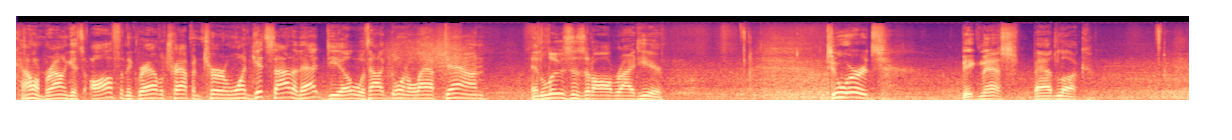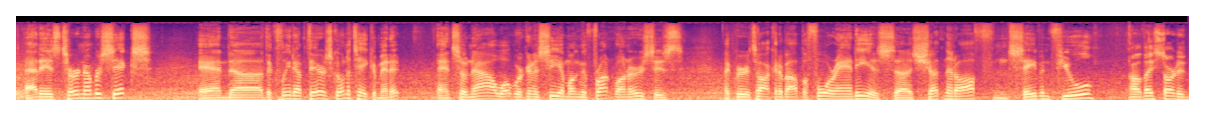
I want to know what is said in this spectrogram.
Colin Braun gets off in the gravel trap in turn one, gets out of that deal without going a lap down, and loses it all right here. Two words. Big mess. Bad luck. That is turn number six. And uh, the cleanup there is going to take a minute. And so now what we're going to see among the front runners is, like we were talking about before, Andy, is uh, shutting it off and saving fuel. Oh, they started,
